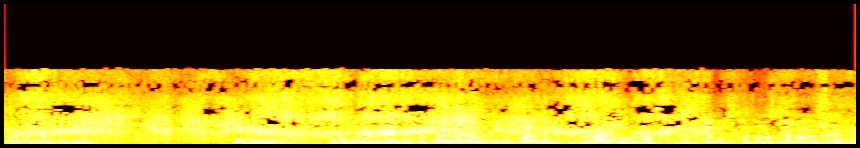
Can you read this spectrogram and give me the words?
para que vean cómo, cómo, cómo se llanea, y si usted puede agarrar un tip o algo, pues agárrelo, ¿verdad? Yo hay muchas personas que ya saben hacer esto,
